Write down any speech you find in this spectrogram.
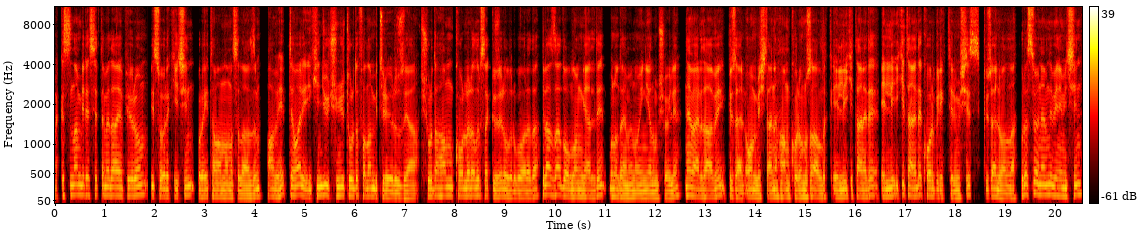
Arkasından bir resetleme daha yapıyorum. Bir sonraki için burayı tamamlaması lazım. Abi hep de var ya ikinci, üçüncü turda falan bitiriyoruz ya. Şurada ham korlar alırsak güzel olur bu arada. Biraz daha doblon geldi. Bunu da hemen oynayalım şöyle. Ne verdi abi? Güzel. 15 tane ham korumuzu aldık. 52 tane de 52 tane de kor biriktirmişiz. Güzel valla. Burası önemli benim için.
